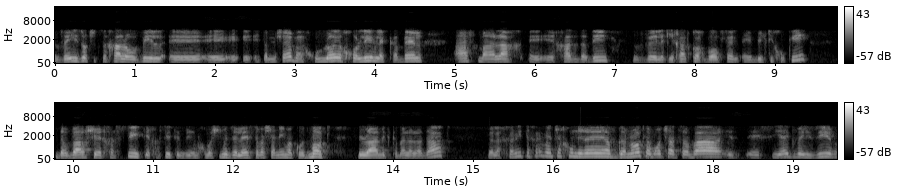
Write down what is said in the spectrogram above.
והיא זאת שצריכה להוביל אה, אה, אה, את הממשלה, ואנחנו לא יכולים לקבל אף מהלך אה, אה, חד צדדי ולקיחת כוח באופן אה, בלתי חוקי. דבר שיחסית, יחסית, אם אנחנו משווים את זה לעשר השנים הקודמות, לא היה מתקבל על הדעת, ולכן ייתכן באמת שאנחנו נראה הפגנות, למרות שהצבא אה, סייג והזהיר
